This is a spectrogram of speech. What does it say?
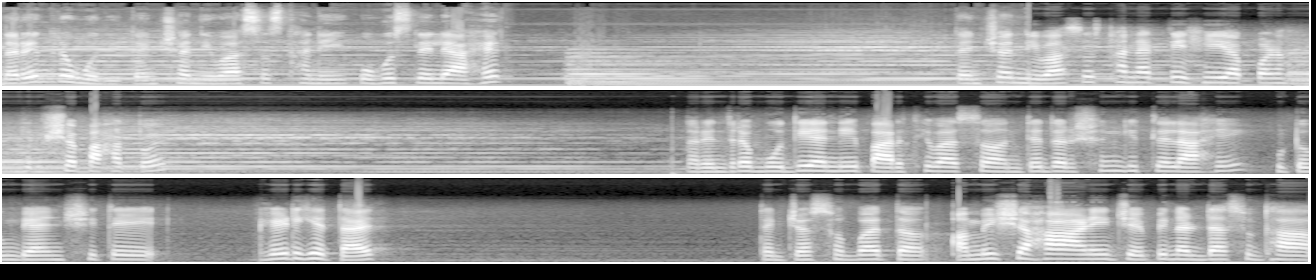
नरेंद्र मोदी त्यांच्या निवासस्थानी पोहोचलेले आहेत. त्यांच्या निवासस्थानातली ही आपण दृश्य पाहतोय. नरेंद्र मोदी यांनी पार्थिवाचं अंत्यदर्शन घेतलेलं आहे. कुटुंबियांशी ते भेट घेत आहेत. त्यांच्यासोबत अमित शहा आणि जे पी नड्डा सुद्धा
